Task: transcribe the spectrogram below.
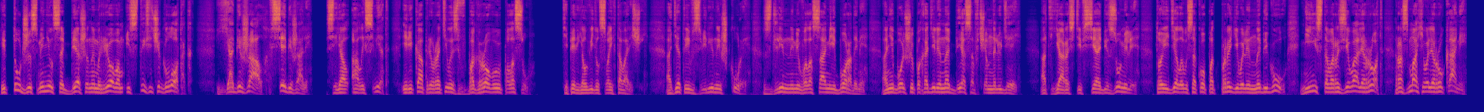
и тут же сменился бешеным ревом из тысячи глоток. Я бежал, все бежали. Сиял алый свет, и река превратилась в багровую полосу. Теперь я увидел своих товарищей, одетые в звериные шкуры, с длинными волосами и бородами. Они больше походили на бесов, чем на людей. От ярости все обезумели, то и дело высоко подпрыгивали на бегу, неистово разевали рот, размахивали руками,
